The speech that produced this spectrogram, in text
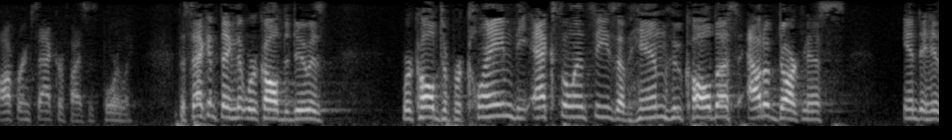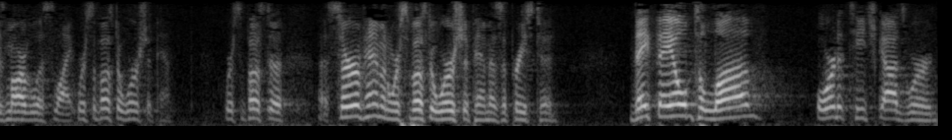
offering sacrifices poorly. The second thing that we're called to do is we're called to proclaim the excellencies of Him who called us out of darkness into His marvelous light. We're supposed to worship Him. We're supposed to uh, serve Him and we're supposed to worship Him as a priesthood. They failed to love or to teach God's Word.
